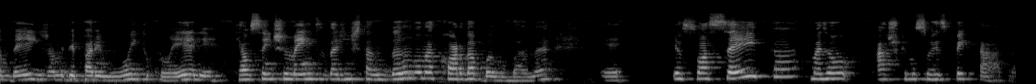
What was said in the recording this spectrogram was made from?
também já me deparei muito com ele, que é o sentimento da gente estar tá andando na corda bamba, né? É, eu sou aceita, mas eu acho que não sou respeitada.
